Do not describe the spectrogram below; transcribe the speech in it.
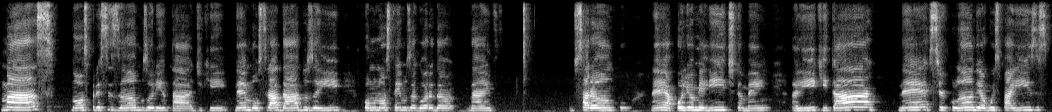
Mas nós precisamos orientar de que, né, mostrar dados aí, como nós temos agora da, da do sarampo, né, a poliomielite também ali que está, né, circulando em alguns países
